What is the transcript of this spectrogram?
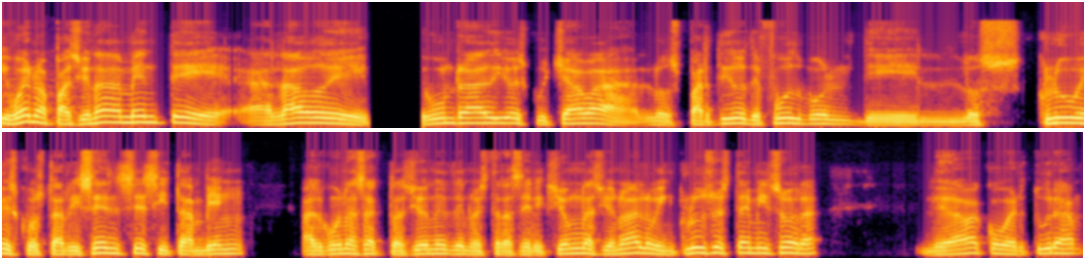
y bueno, apasionadamente al lado de un radio escuchaba los partidos de fútbol de los clubes costarricenses y también algunas actuaciones de nuestra selección nacional o incluso esta emisora le daba cobertura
